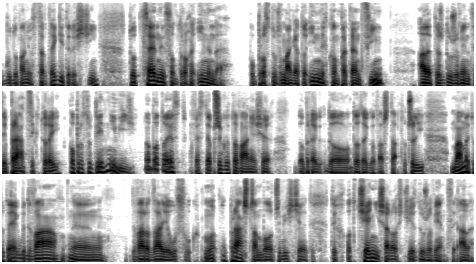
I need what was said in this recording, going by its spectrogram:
budowaniu strategii treści, to ceny są trochę inne. Po prostu wymaga to innych kompetencji, ale też dużo więcej pracy, której po prostu klient nie widzi. No bo to jest kwestia przygotowania się do, do tego warsztatu. Czyli mamy tutaj jakby dwa, e, dwa rodzaje usług. No, upraszczam, bo oczywiście tych, tych odcieni szarości jest dużo więcej, ale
